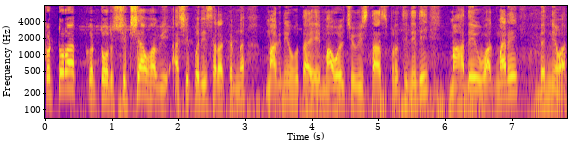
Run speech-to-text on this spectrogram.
कठोरात कठोर शिक्षा व्हावी अशी परिसराकडनं मागणी होत आहे. मावळ चोवीस तास प्रतिनिधी महादेव वाघमारे धन्यवाद.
